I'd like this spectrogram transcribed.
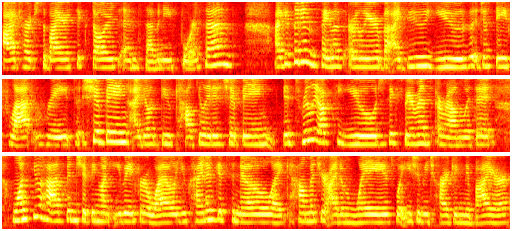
I charged the buyer $6.74. I guess I didn't say this earlier, but I do use just a flat rate shipping. I don't do calculated shipping. It's really up to you. Just experiment around with it. Once you have been shipping on eBay for a while, you kind of get to know like how much your item weighs, what you should be charging the buyer.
